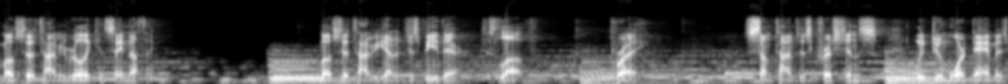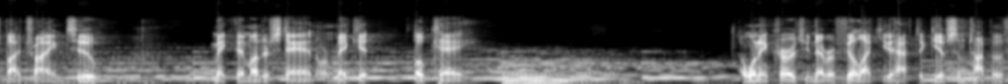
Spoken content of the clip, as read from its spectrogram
Most of the time, you really can say nothing. Most of the time, you got to just be there, just love, pray. Sometimes, as Christians, we do more damage by trying to make them understand or make it okay. I want to encourage you never feel like you have to give some type of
